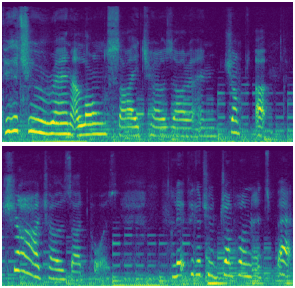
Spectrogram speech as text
Pikachu ran alongside Charizard and jumped up. Char! Charizard paused. Let Pikachu jump on its back.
